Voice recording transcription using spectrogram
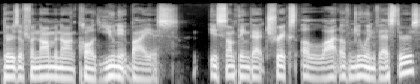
there's a phenomenon called unit bias is something that tricks a lot of new investors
